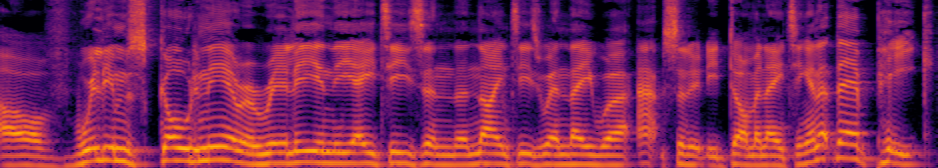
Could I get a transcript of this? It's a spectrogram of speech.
of Williams' golden era, really, in the 80s and the 90s when they were absolutely dominating. And at their peak,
